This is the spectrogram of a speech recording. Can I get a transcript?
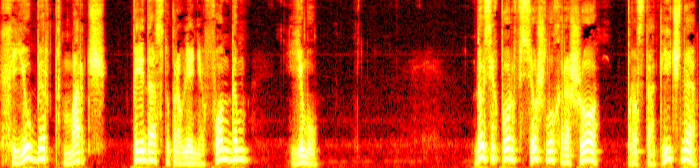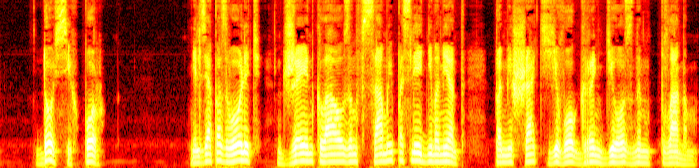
Хьюберт Марч передаст управление фондом ему. До сих пор все шло хорошо, просто отлично, до сих пор. Нельзя позволить Джейн Клаузен в самый последний момент помешать его грандиозным планам.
